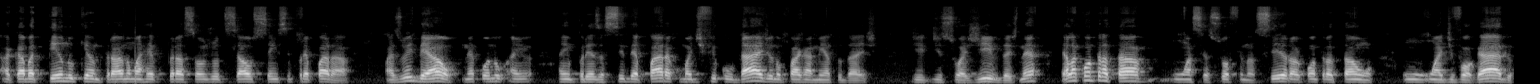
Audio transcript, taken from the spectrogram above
acaba tendo que entrar numa recuperação judicial sem se preparar. Mas o ideal, né, quando a, a empresa se depara com uma dificuldade no pagamento das, de, de suas dívidas, né, ela contratar um assessor financeiro, ela contratar um, um, um advogado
